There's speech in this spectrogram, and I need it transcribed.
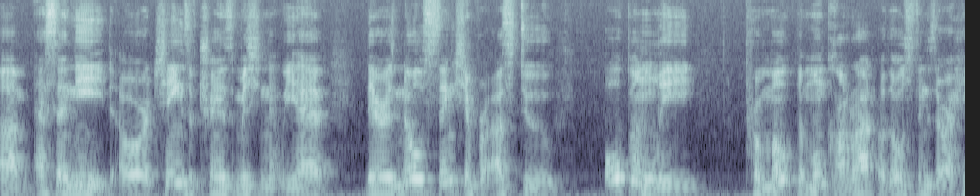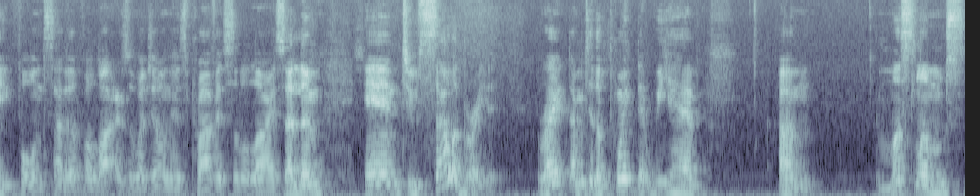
um, asanid or chains of transmission that we have. There is no sanction for us to openly promote the munkarat or those things that are hateful inside of Allah Azza wa Jalla and His Prophet Wasallam and to celebrate it, right? I mean, to the point that we have um, Muslims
